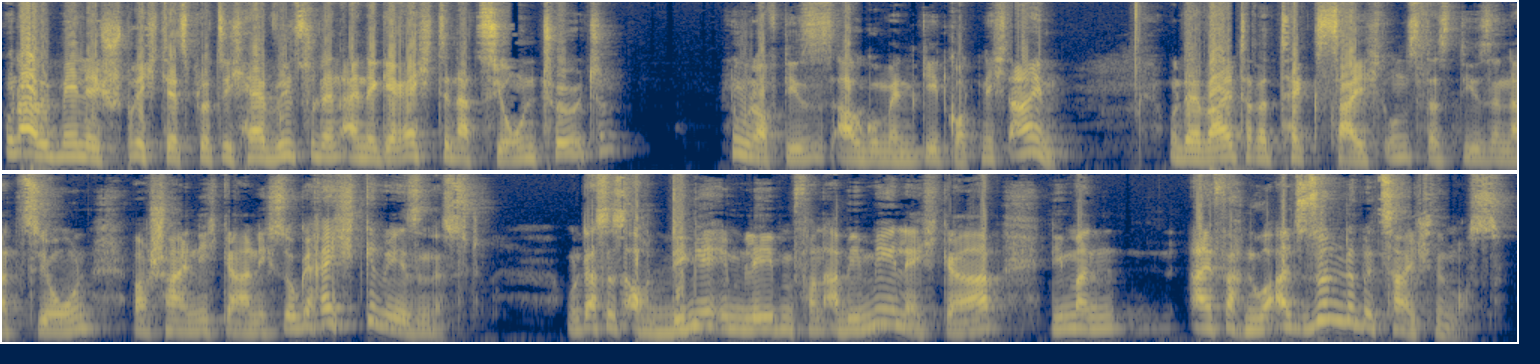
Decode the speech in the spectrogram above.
Und Abimelech spricht jetzt plötzlich, Herr, willst du denn eine gerechte Nation töten? Nun, auf dieses Argument geht Gott nicht ein. Und der weitere Text zeigt uns, dass diese Nation wahrscheinlich gar nicht so gerecht gewesen ist. Und dass es auch Dinge im Leben von Abimelech gab, die man einfach nur als Sünde bezeichnen muss.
